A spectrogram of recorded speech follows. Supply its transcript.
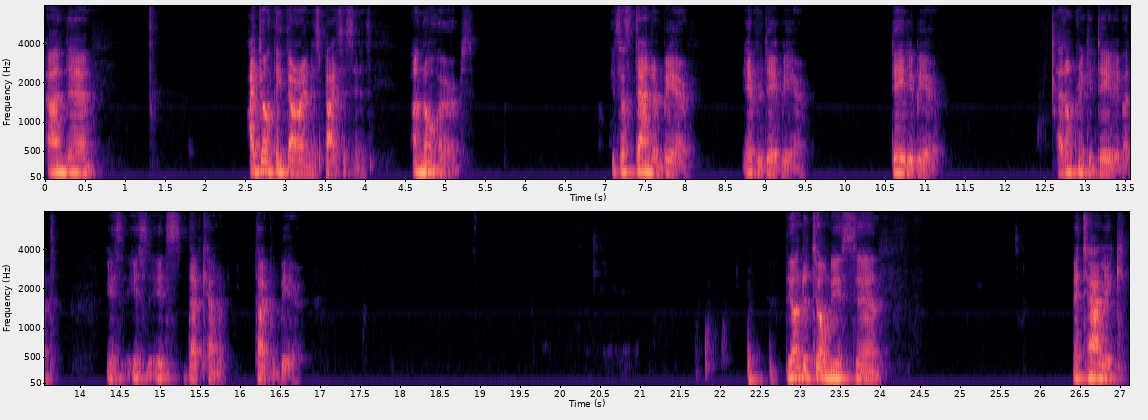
And uh, I don't think there are any spices in it, and no herbs. It's a standard beer, everyday beer, daily beer. I don't drink it daily, but it's, it's, it's that kind of type of beer. The undertone is uh, metallic.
